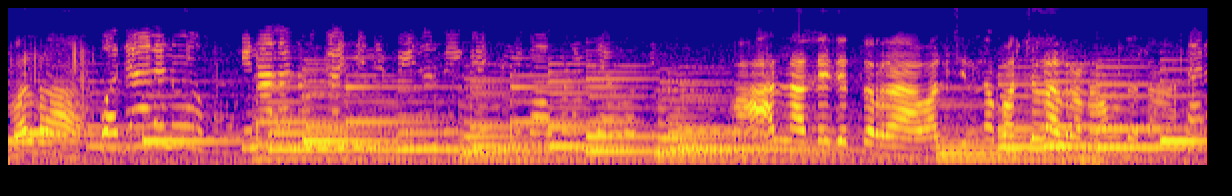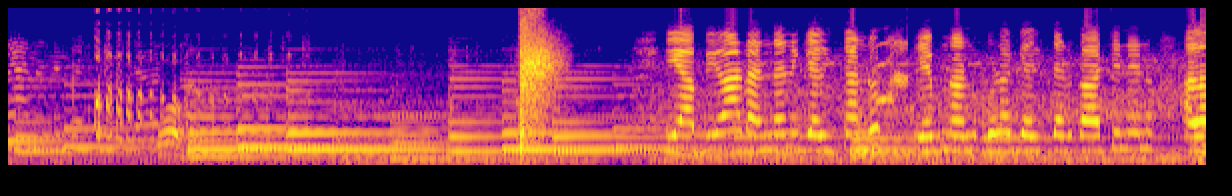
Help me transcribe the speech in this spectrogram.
చేసిరన్న ఎవరు రా పొద్దుగాలను కినాలను నూకేసింది ఫీజులు వీకేసింది కాకుండా తేగొట్టింది. వాళ్ళు అల్లే చెప్తారా వాళ్ళు చిన్న బచ్చగలరా నా ముందట. ఈ అభిగాడు అందరిని గెలుతాడు రేపు నన్ను కూడా గెలుతాడు కాబట్టి నేను అలా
